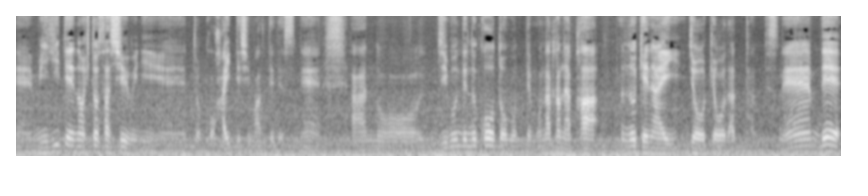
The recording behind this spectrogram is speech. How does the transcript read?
えー、右手の人差し指に、え、っと、こう入ってしまってですね、あの、自分で抜こうと思ってもなかなか、抜けない状況だったんですね。で、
